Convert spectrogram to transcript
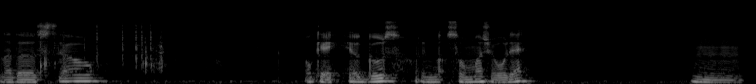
another cell. Okay here goes. Not so much over there. Hmm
